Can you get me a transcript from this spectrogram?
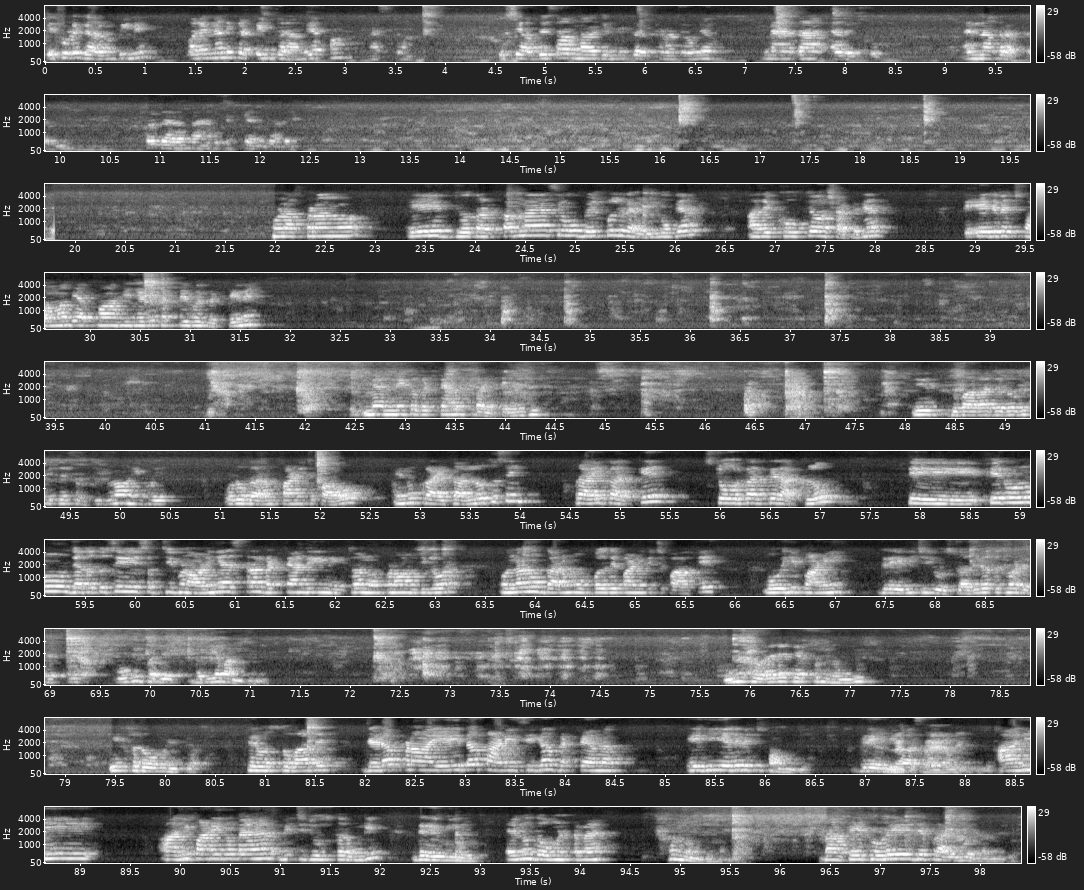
ਇਹ ਥੋੜੇ ਗਰਮ ਵੀ ਨੇ, ਪਰ ਇਹਨਾਂ ਦੀ ਕਟਿੰਗ ਕਰਾਂਗੇ ਆਪਾਂ ਇਸ ਤਰ੍ਹਾਂ। ਤੁਸੀਂ ਆਪਦੇ ਹਿਸਾਬ ਨਾਲ ਜਿੰਨੇ ਕੁ ਰੱਖਣਾ ਚਾਹੁੰਦੇ ਹੋ, ਮੈਂ ਤਾਂ ਇਹ ਦੇਖੋ, ਇੰਨਾ ਕੁ ਰੱਖ ਰਹੀ ਪਰ ਗਰਮ ਮੈਂ ਹਜੇ ਚੱਕਿਆ ਨਹੀਂ ਜਾ ਰਿਹਾ। ਹੁਣ ਆਪਣਾ ਇਹ ਜੋ ਤੜਕਾ ਬਣਾਇਆ ਸੀ, ਉਹ ਬਿਲਕੁਲ ਰੈਡੀ ਹੋ ਗਿਆ। ਆ ਦੇਖੋ, ਘਿਓ ਛੱਡ ਗਿਆ। ਤੇ ਇਹਦੇ ਵਿੱਚ ਪਾਵਾਂਗੇ ਆਪਾਂ ਇਹ ਜਿਹੜੇ ਕੱਟੇ ਹੋਏ ਗੱਟੇ ਨੇ। ਮੈਂ ਇੰਨੇ ਕੁ ਗੱਟਿਆਂ ਨੂੰ ਫਰਾਈ ਕਰੂੰਗੀ। ਇਹ ਦੁਬਾਰਾ ਜਦੋਂ ਵੀ ਕਿਤੇ ਸਬਜ਼ੀ ਬਣਾਉਣੀ ਹੋਈ ਉਦੋਂ ਗਰਮ ਪਾਣੀ ਚ ਪਾਓ, ਇਹਨੂੰ ਫਰਾਈ ਕਰ ਲਓ ਤੁਸੀਂ। ਫਰਾਈ ਕਰਕੇ ਸਟੋਰ ਕਰਕੇ ਰੱਖ ਲਓ। ਤੇ ਫਿਰ ਉਹਨੂੰ ਜਦੋਂ ਤੁਸੀਂ ਸਬਜ਼ੀ ਬਣਾਉਣੀ ਹੈ, ਇਸ ਤਰ੍ਹਾਂ ਗੱਟਿਆਂ ਦੀ ਨਹੀਂ ਤੁਹਾਨੂੰ ਬਣਾਉਣ ਦੀ ਲੋੜ। ਉਹਨਾਂ ਨੂੰ ਗਰਮ ਉਬਲਦੇ ਪਾਣੀ ਵਿੱਚ ਪਾ ਕੇ, ਉਹੀ ਪਾਣੀ ਗ੍ਰੇਵੀ 'ਚ ਯੂਜ਼ ਕਰ ਲਿਓ ਤੇ ਤੁਹਾਡੇ ਬੱਚੇ ਉਹ ਵੀ ਵਧੀਆ ਬਣ ਜਾਣਗੇ ਇਹਨੂੰ ਥੋੜਾ ਜਿਹਾ ਚਿਰ ਭੁੰਨੂੰਗੀ ਇੱਕ ਦੋ ਮਿੰਟ। ਫਿਰ ਉਸ ਤੋਂ ਬਾਅਦ ਜਿਹੜਾ ਆਪਣਾ ਇਹਦਾ ਪਾਣੀ ਸੀਗਾ ਗੱਟਿਆਂ ਦਾ ਇਹੀ ਇਹਦੇ ਵਿੱਚ ਪਾਉਂਗੀ ਗ੍ਰੇਵੀ ਮੈਂ ਵਾਸਤੇ। ਖਾਇਆ ਨਹੀਂ। ਆਹੀ ਆਹੀ ਪਾਣੀ ਨੂੰ ਮੈਂ ਵਿੱਚ ਯੂਜ਼ ਕਰੂੰਗੀ ਗ੍ਰੇਵੀ ਲਈ। ਇਹਨੂੰ 2 ਮਿੰਟ ਮੈਂ ਭੁੰਨੂੰਗੀ। ਤਾਂ ਕਿ ਥੋੜੇ ਜਿਹੇ ਫਰਾਈ ਹੋ ਜਾਣਗੇ।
